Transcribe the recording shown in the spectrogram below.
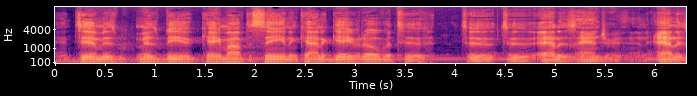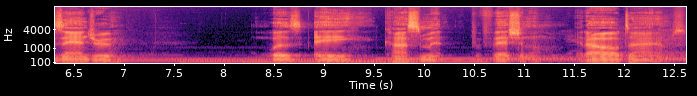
Until Miss Miss Beal came off the scene and kind of gave it over to to to Alexandra. And Alexandra was a consummate professional at all times.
